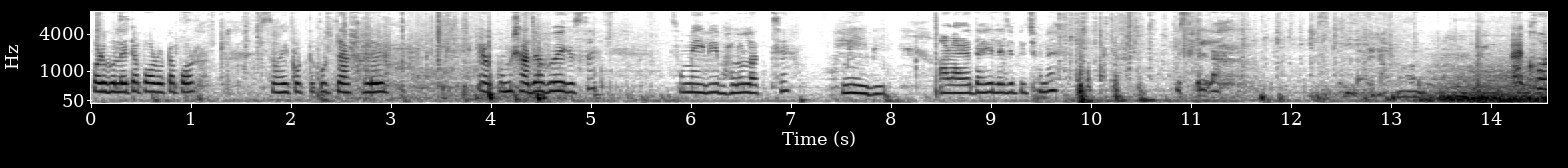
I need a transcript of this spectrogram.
পরে বলে, এটা পর, ওটা পর। সো এই করতে করতে আসলে এরকম সাজা হয়ে গেছে। সো মেবি ভালো লাগছে। মেবি আর আয়াদা হিলে যে পিছনে এখন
